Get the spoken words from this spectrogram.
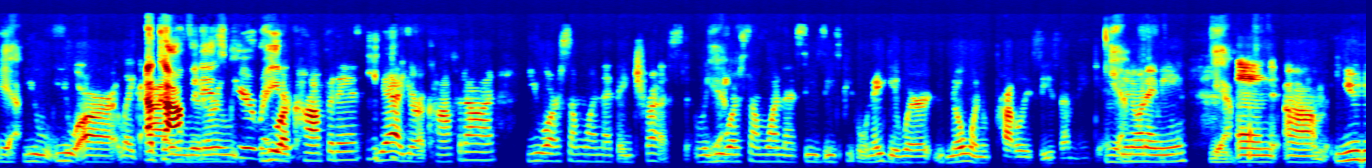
yeah. You you are like a I literally curator. you are confident. yeah, you're a confidant. You are someone that they trust. Yeah. You are someone that sees these people naked where no one probably sees them naked. Yeah. You know what I mean? Yeah. And um, you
